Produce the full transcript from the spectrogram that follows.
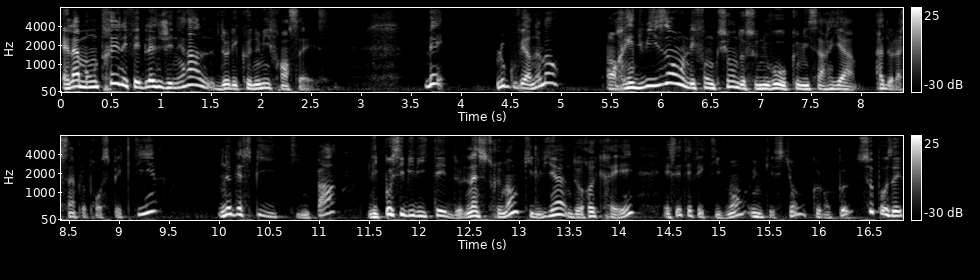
Elle a montré les faiblesses générales de l'économie française. Mais le gouvernement, en réduisant les fonctions de ce nouveau commissariat à de la simple prospective, ne gaspille-t-il pas les possibilités de l'instrument qu'il vient de recréer? Et c'est effectivement une question que l'on peut se poser.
